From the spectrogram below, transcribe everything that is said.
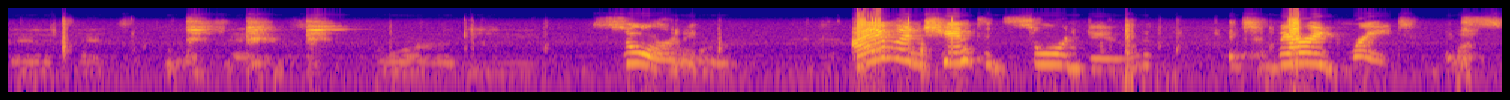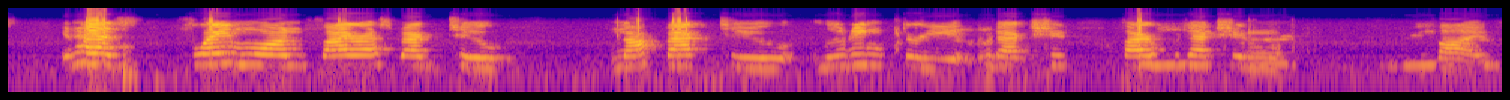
to get some cool enchantments for the Sword. sword. I have enchanted sword, dude. It's very great. It's it has flame one, fire aspect two, knockback two, looting three, Yeah, protection, fire protection five.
